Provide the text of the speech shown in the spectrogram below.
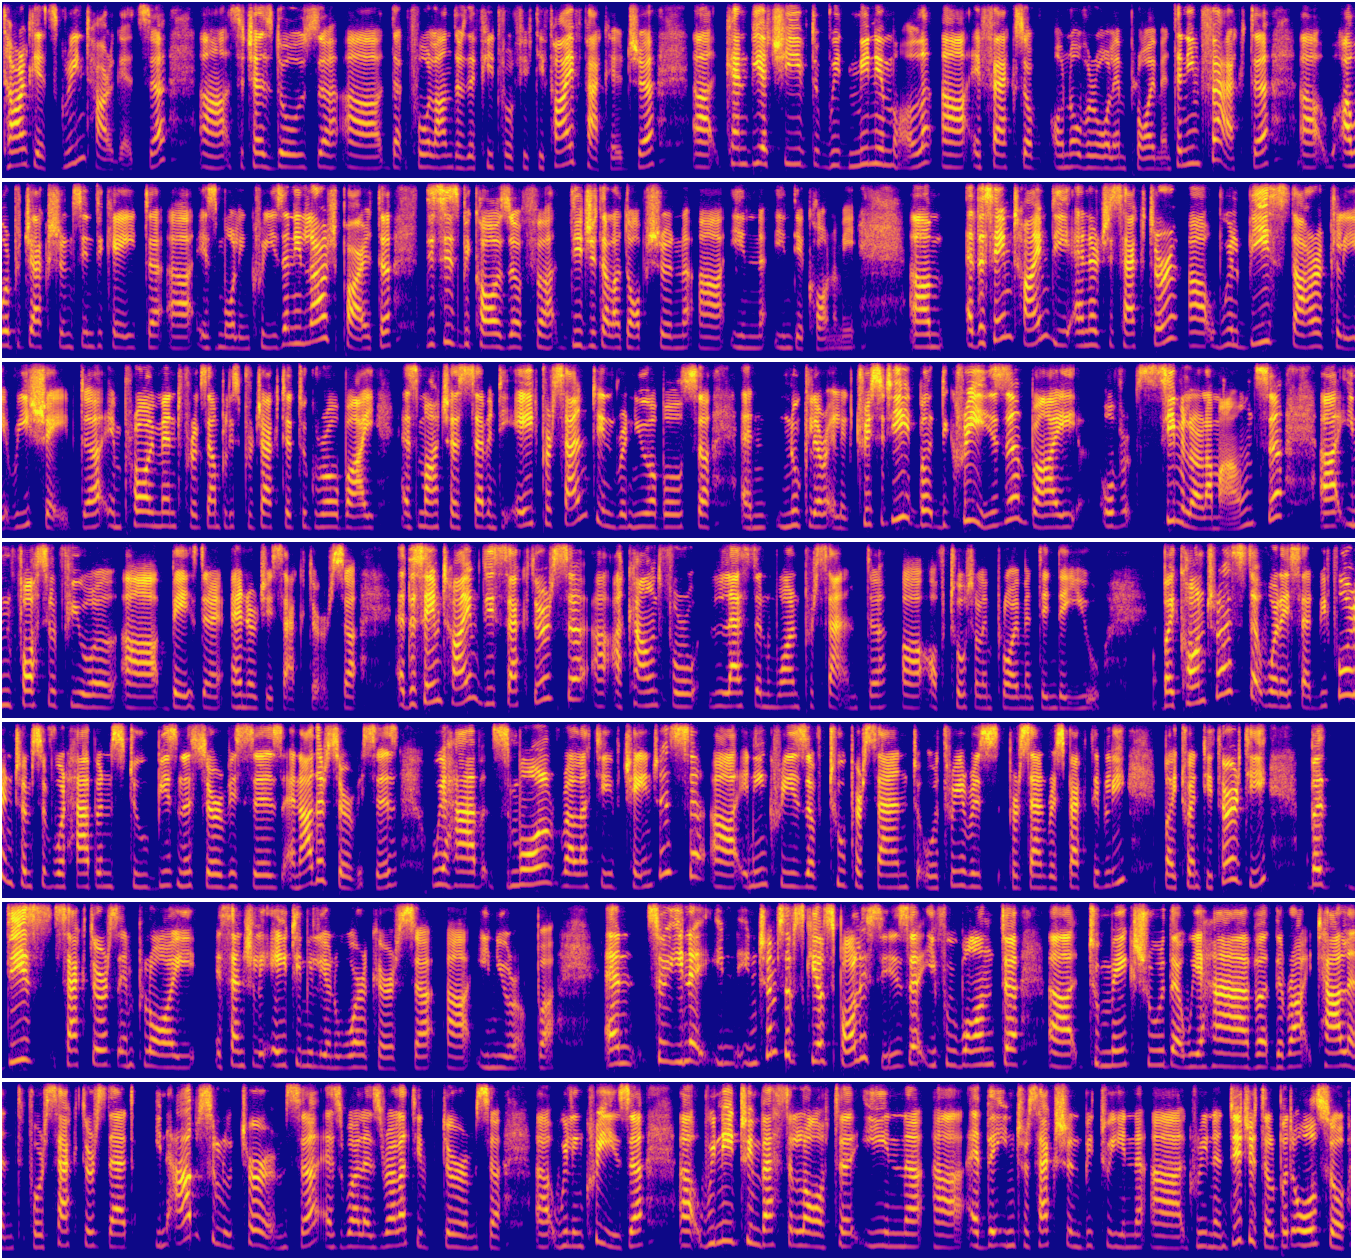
targets, green targets, uh, uh, such as those uh, uh that fall under the Fit for 55 package, uh, uh, can be achieved with minimal effects of, on overall employment. And in fact, our projections indicate a small increase. And in large part, this is because of digital adoption in, in the economy. Um, at the same time, the energy sector uh, will be starkly reshaped. Uh, employment, for example, is projected to grow by as much as 78% in renewables uh, and nuclear electricity, but decrease by over similar amounts uh, in fossil fuel uh, based energy sectors. Uh, at the same time, these sectors uh, account for less than 1% uh, of total employment in the EU. By contrast, what I said before in terms of what happens to business services and other services, we have small relative changes, uh, an increase of 2% or 3% respectively by 2030. But these sectors employ essentially 80 million workers uh, uh, in Europe. And so in, a, in, in terms of skills policies, uh, if we want uh, uh, to make sure that we have the right talent for sectors that in absolute terms, uh, as well as relative terms, uh, uh, will increase, uh, uh, we need to invest a lot uh, in at the intersection between green and digital, but also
